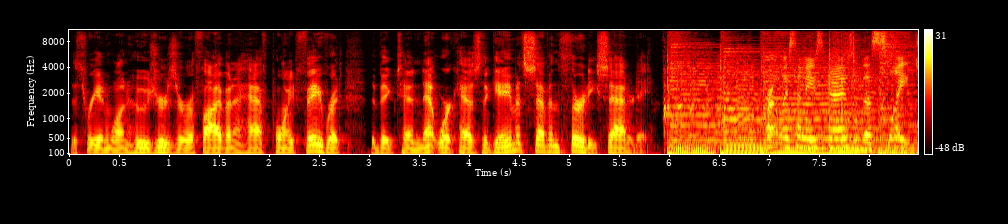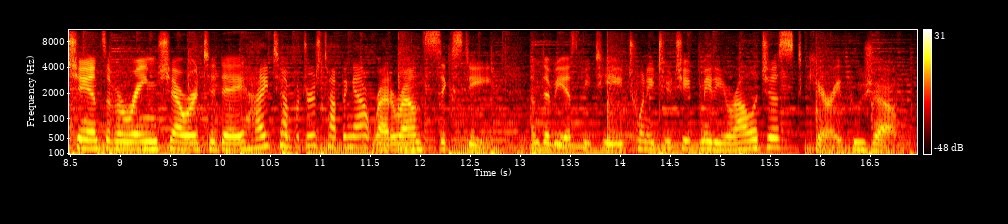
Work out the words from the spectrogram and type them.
The 3 and 1 Hoosiers are a five and a half point favorite. The Big Ten Network has the game at 7:30 Saturday. Partly sunny skies with a slight chance of a rain shower today. High temperatures topping out right around 60. I'm WSBT 22 Chief Meteorologist Carrie Peugeot.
